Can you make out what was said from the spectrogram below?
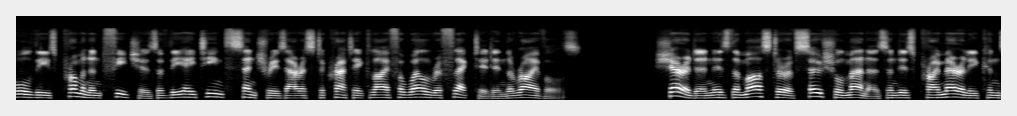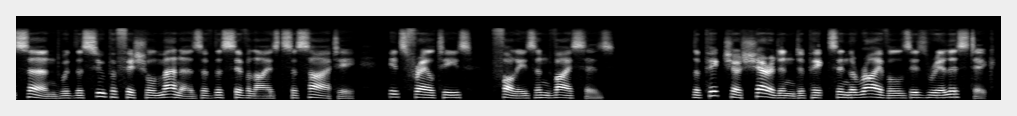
all these prominent features of the 18th century's aristocratic life are well reflected in the rivals. Sheridan is the master of social manners and is primarily concerned with the superficial manners of the civilized society, its frailties, follies, and vices. The picture Sheridan depicts in The Rivals is realistic,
